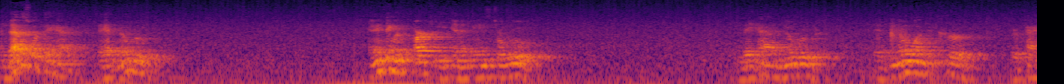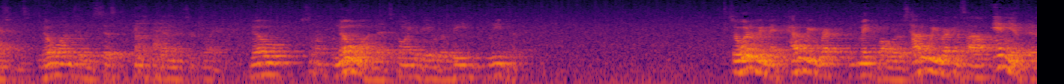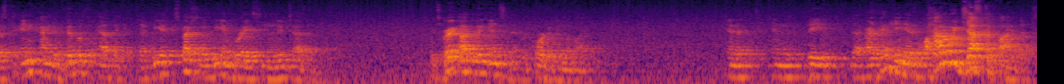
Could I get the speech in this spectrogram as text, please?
And that is what they had. They had no ruler. Anything with archy in it means to rule. They had no ruler. They had no one to curb their passions, no one to insist that things be done in a certain way, no, no one that's going to be able to lead, lead them. So How do we make all of this? How do we reconcile any of this to any kind of biblical ethic that we, especially we embrace in the New Testament? It's a very ugly incident reported in the Bible. And the, and the our thinking is, well, how do we justify this?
